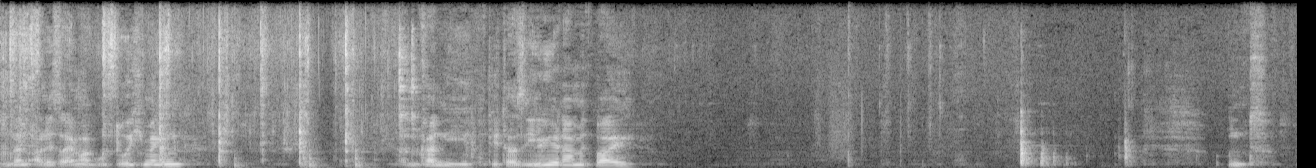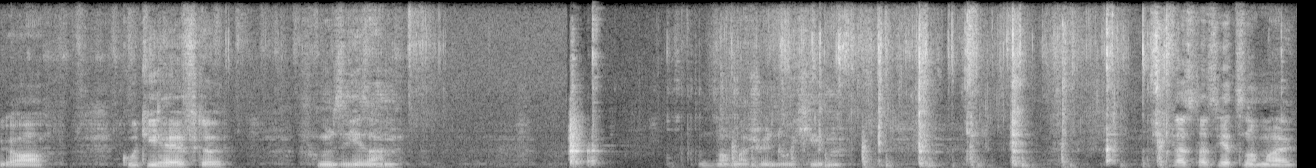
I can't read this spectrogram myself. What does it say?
Und dann alles einmal gut durchmengen. Dann kann die Petersilie damit bei. Und ja, gut die Hälfte vom Sesam nochmal schön durchheben. Ich lasse das jetzt nochmal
